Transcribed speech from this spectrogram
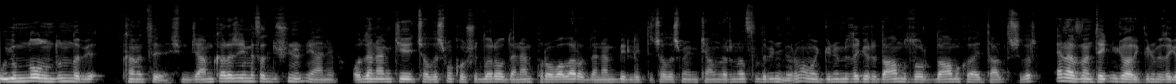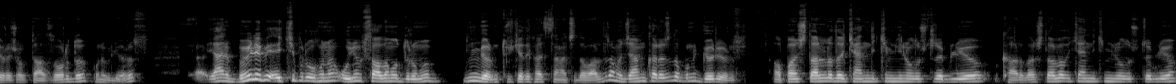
uyumlu olunduğunu da bir kanıtı. Şimdi Cem Karaca'yı mesela düşünün yani o dönemki çalışma koşulları, o dönem provalar, o dönem birlikte çalışma imkanları nasıldı bilmiyorum ama günümüze göre daha mı zor, daha mı kolay tartışılır. En azından teknik olarak günümüze göre çok daha zordu. Bunu biliyoruz. Yani böyle bir ekip ruhuna uyum sağlama durumu bilmiyorum Türkiye'de kaç sanatçıda vardır ama Cem Karaca'da bunu görüyoruz. Apaçlarla da kendi kimliğini oluşturabiliyor. Kardeşlerle de kendi kimliğini oluşturabiliyor.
